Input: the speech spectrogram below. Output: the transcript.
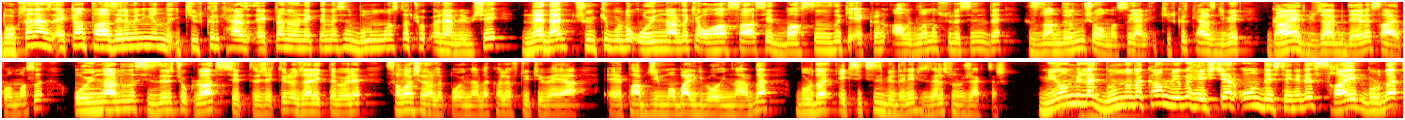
90 Hz ekran tazelemenin yanında 240 Hz ekran örneklemesinin bulunması da çok önemli bir şey. Neden? Çünkü burada oyunlardaki o hassasiyet bastığınızdaki ekranın algılama süresinin de hızlandırılmış olması yani 240 Hz gibi gayet güzel bir değere sahip olması oyunlarda da sizleri çok rahat hissettirecektir. Özellikle böyle savaş ağırlıklı oyunlarda Call of Duty veya e, PUBG Mobile gibi oyunlarda burada eksiksiz bir deneyim sizlere sunacaktır. Mi 11 Lite bununla da kalmıyor ve HDR10 desteğine de sahip burada.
